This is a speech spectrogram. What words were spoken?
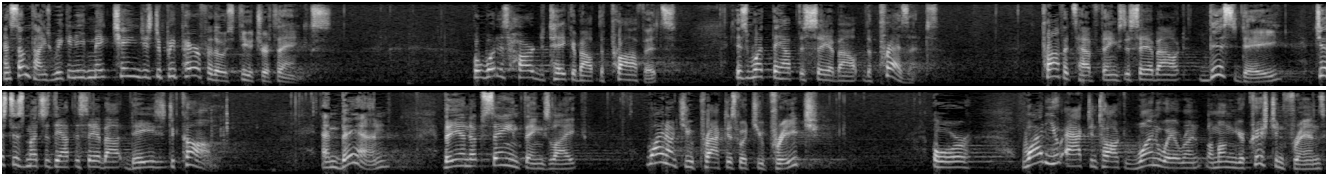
And sometimes we can even make changes to prepare for those future things. But what is hard to take about the prophets is what they have to say about the present. Prophets have things to say about this day just as much as they have to say about days to come. And then they end up saying things like, Why don't you practice what you preach? Or, Why do you act and talk one way among your Christian friends,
